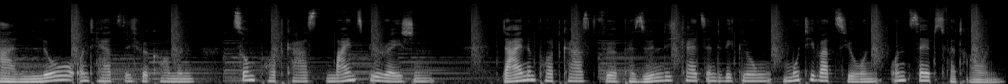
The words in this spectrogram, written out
Hallo und herzlich willkommen zum Podcast Mindspiration, deinem Podcast für Persönlichkeitsentwicklung, Motivation und Selbstvertrauen.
